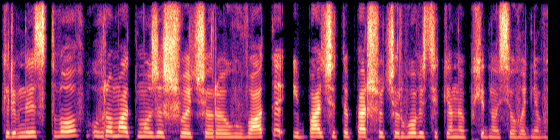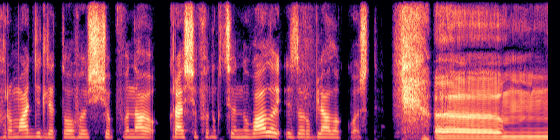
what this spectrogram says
керівництво у громад може швидше реагувати і бачити першочерговість, яка необхідна сьогодні в громаді для того, щоб вона краще функціонувала і заробляла кошти. Ем,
